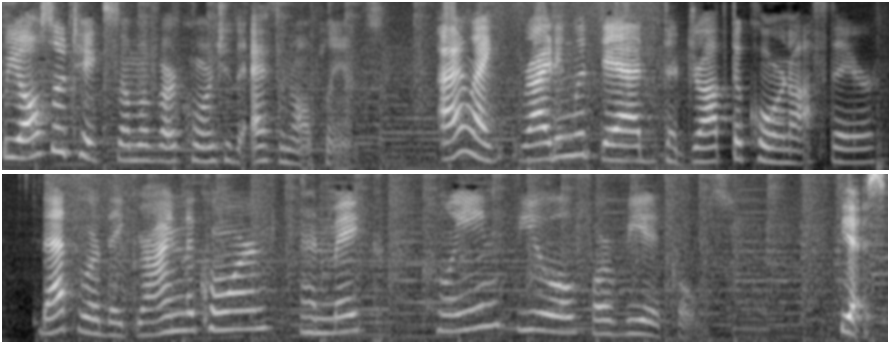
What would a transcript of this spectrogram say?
We also take some of our corn to the ethanol plants. I like riding with Dad to drop the corn off there. That's where they grind the corn and make clean fuel for vehicles. Yes,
